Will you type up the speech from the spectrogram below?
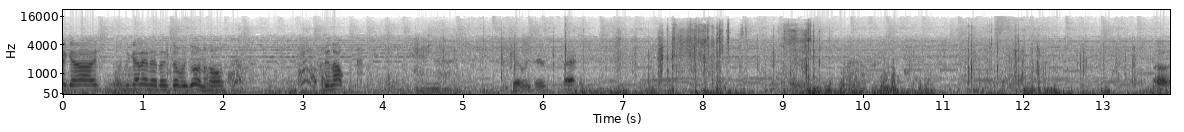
Okay guys, we got anything so we're going home. Clean up. Carry this back. Oh,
